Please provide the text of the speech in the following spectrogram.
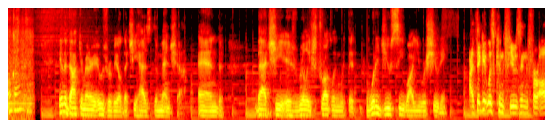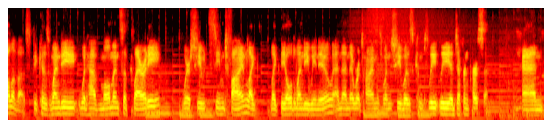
Okay. In the documentary, it was revealed that she has dementia and that she is really struggling with it. What did you see while you were shooting? I think it was confusing for all of us because Wendy would have moments of clarity where she seemed fine, like like the old Wendy we knew, and then there were times when she was completely a different person. And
